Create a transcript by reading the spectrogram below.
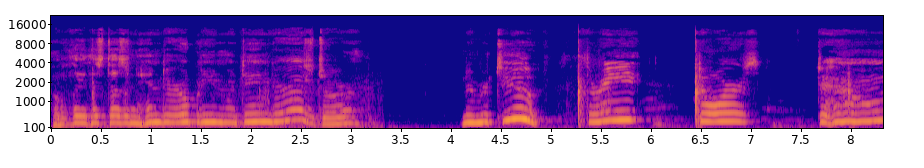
Hopefully this doesn't hinder opening my dang garage door. Number two, Three Doors Down.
